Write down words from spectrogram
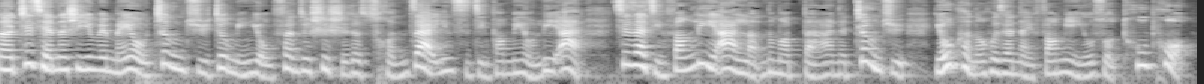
那之前呢，是因为没有证据证明有犯罪事实的存在，因此警方没有立案。现在警方立案了，那么本案的证据有可能会在哪方面有所突破？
